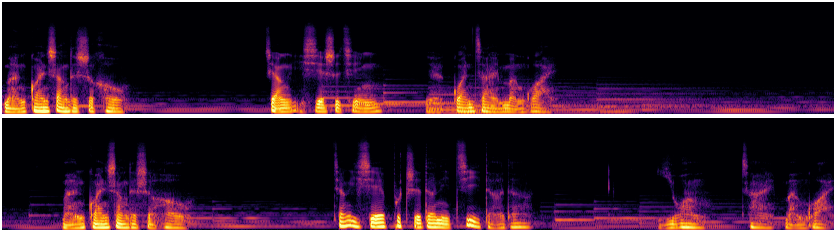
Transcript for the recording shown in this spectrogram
门关上的时候，将一些事情也关在门外。门关上的时候，将一些不值得你记得的遗忘在门外。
